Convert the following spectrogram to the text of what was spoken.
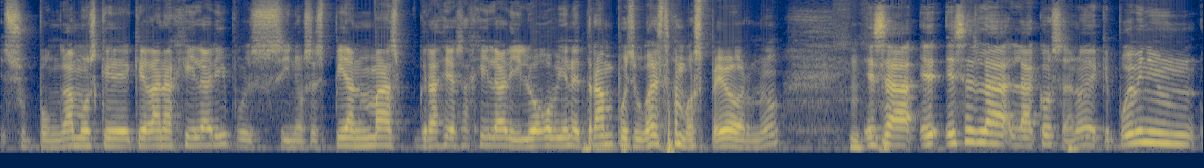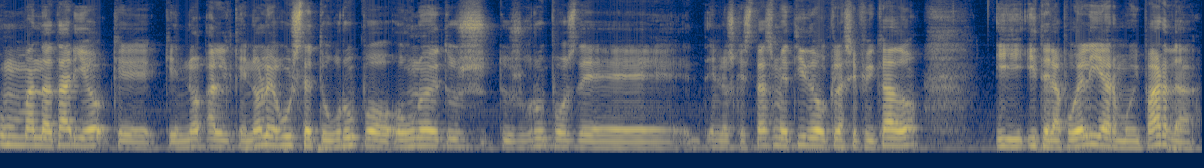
supongamos que, gana Hillary, pues si nos espían más gracias a Hillary y luego viene Trump, pues igual estamos peor, ¿no? Esa, e, esa es la, cosa, ¿no? De que puede venir un, mandatario que, no, al que no le guste tu grupo o uno de tus, tus grupos de, en los que estás metido o clasificado y, y te la puede liar muy parda.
